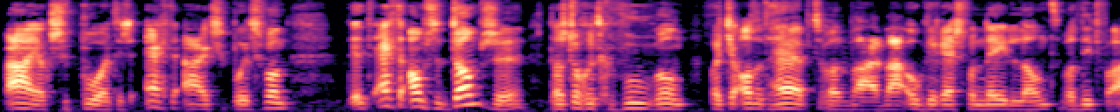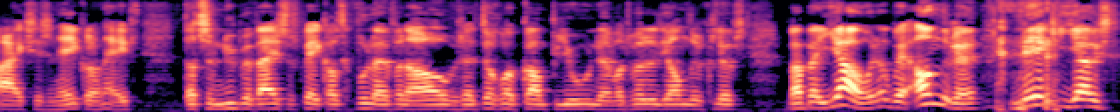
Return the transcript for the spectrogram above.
Ajax-supporters, echte Ajax-supporters, van het echte Amsterdamse, dat is toch het gevoel van wat je altijd hebt, waar, waar ook de rest van Nederland, wat niet voor Ajax is, een hekel aan heeft, dat ze nu bij wijze van spreken al het gevoel hebben van, oh, we zijn toch wel kampioen en wat willen die andere clubs. Maar bij jou en ook bij anderen merk je juist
